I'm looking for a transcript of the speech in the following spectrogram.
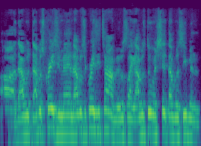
Uh, that was that was crazy, man. That was a crazy time. It was like I was doing shit that was even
